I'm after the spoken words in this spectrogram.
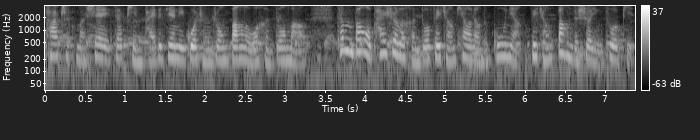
Patrick Marche 在品牌的建立过程中帮了我很多忙。他们帮我拍摄了很多非常漂亮的姑娘，非常棒的摄影作品。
